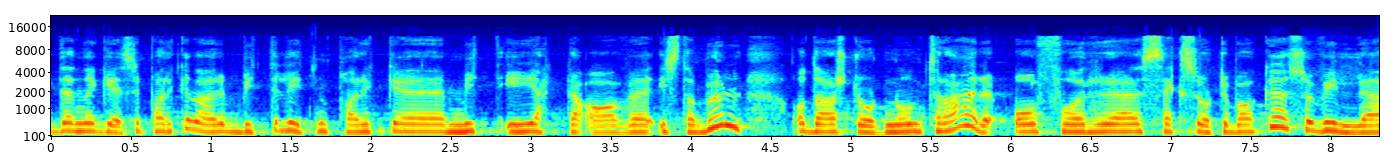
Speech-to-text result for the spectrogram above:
denne Gezi-parken er en bitte liten park eh, midt i hjertet av eh, Istanbul. og Der står det noen trær. og For eh, seks år tilbake så ville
